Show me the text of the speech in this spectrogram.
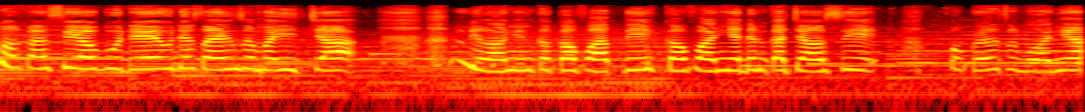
Makasih ya Bude udah sayang sama Ica. Bilangin ke Kak Fatih, Kak Fanya, dan Kak Chelsea. Pokoknya semuanya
